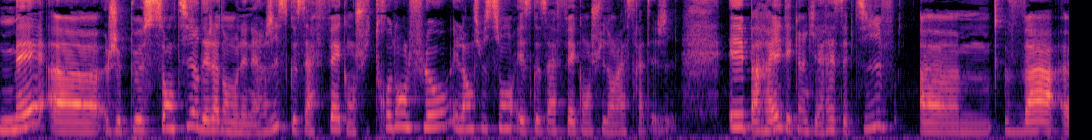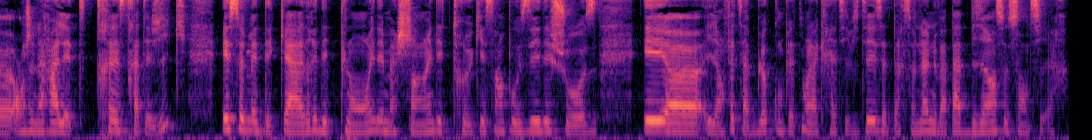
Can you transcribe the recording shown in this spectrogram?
mais euh, je peux sentir déjà dans mon énergie ce que ça fait quand je suis trop dans le flow et l'intuition, et ce que ça fait quand je suis dans la stratégie. Et pareil, quelqu'un qui est réceptif, euh, va euh, en général être très stratégique et se mettre des cadres et des plans et des machins et des trucs et s'imposer des choses. Et, euh, et, en fait, ça bloque complètement la créativité et cette personne-là ne va pas bien se sentir.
